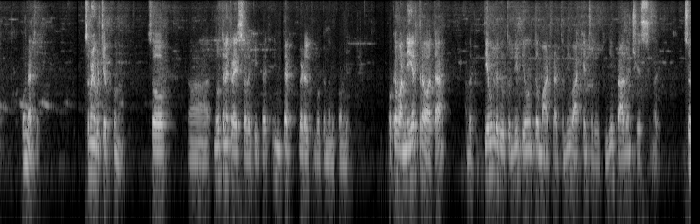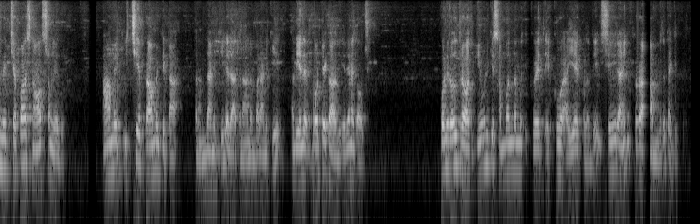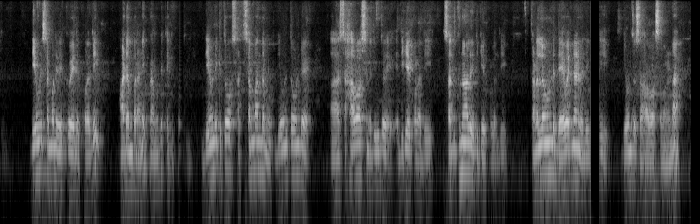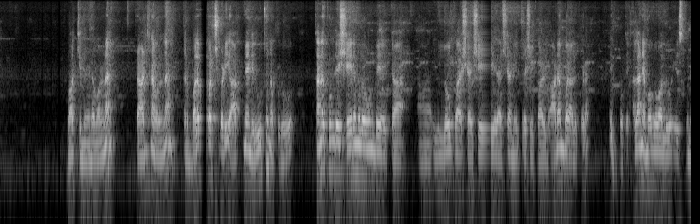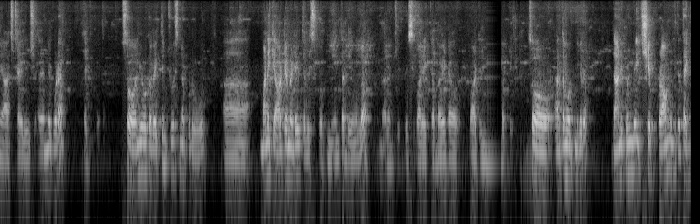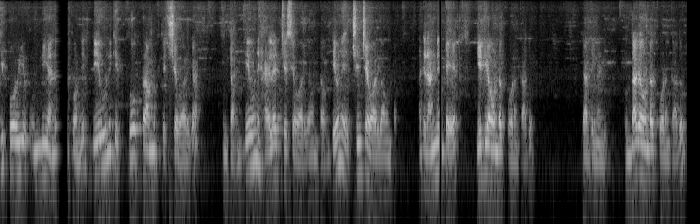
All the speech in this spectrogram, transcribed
ఉన్నట్లే సో మనం ఇప్పుడు చెప్పుకుందాం. సో నూతన క్రైస్తవులకి ఇంత వెడల్పు పుట్టింది అనుకోండి ఒక వన్ ఇయర్ తర్వాత ఆమె ఎదుగుతుంది దేవునితో మాట్లాడుతుంది వాక్యం చదువుతుంది ప్రార్థన చేస్తున్నది. సో మీరు చెప్పాల్సిన అవసరం లేదు. ఆమె ఇచ్చే ప్రాముఖ్యత తన అందానికి లేదా తన ఆడంబరానికి అది ఏదైనా బొట్టే కాదు ఏదైనా కావచ్చు. కొన్ని రోజుల తర్వాత దేవునికి సంబంధం ఎక్కువైతే ఎక్కువ అయ్యే కొలది శరీరానికి ప్రాముఖ్యత తగ్గిపోతుంది. దేవుని సంబంధం ఎక్కువైతే కొలది ఆడంబరానికి ప్రాముఖ్యత తగ్గిపోతుంది. దేవునికితో సత్సంబంధము దేవునితో ఉండే సహవాసం ఎదుగుతో ఎదిగే కొలది సద్గుణాలు ఎదిగే కొలది తనలో ఉండే దైవజ్ఞానం వెలిగి దేవునితో సహవాసం వలన వాక్యం వినడం వలన ప్రార్థన వలన తను బలపరచబడి ఆత్మీయంగా ఎదుగుతున్నప్పుడు తనకుండే శరీరములో ఉండే యొక్క ఈ లోకాశ శరీరాశ నేత్రశ ఆడంబరాలు కూడా తగ్గిపోతాయి. అలానే మగవాళ్ళు వేసుకునే ఆ స్టైల్ అవన్నీ కూడా తగ్గిపోతాయి. సో నీవు ఒక వ్యక్తిని చూసినప్పుడు ఆ మనకి ఆటోమేటిక్ తెలిసిపోతుంది ఎంత దేవుల్లో ఉన్నారని చెప్పేసి వారి యొక్క బయట వాటిని బట్టి. సో అర్థమవుతుంది కదా? దానికి ఉండే ఇచ్చే ప్రాముఖ్యత తగ్గిపోయి ఉంది అనుకోండి దేవునికి ఎక్కువ ప్రాముఖ్యత ఇచ్చేవారుగా ఉంటాం. దేవుని హైలైట్ చేసేవారుగా ఉంటాం. దేవుని హెచ్చించేవారుగా ఉంటాం. అంటే నన్ను అంటే నీట్గా ఉండకపోవడం కాదు. జాగ్రత్తగానండి హుందాగా ఉండకపోవడం కాదు.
